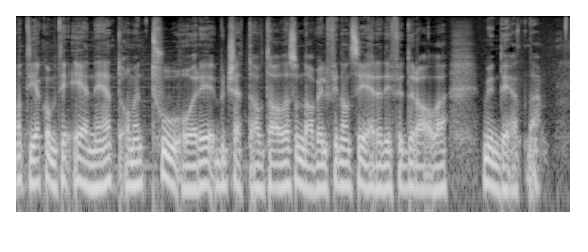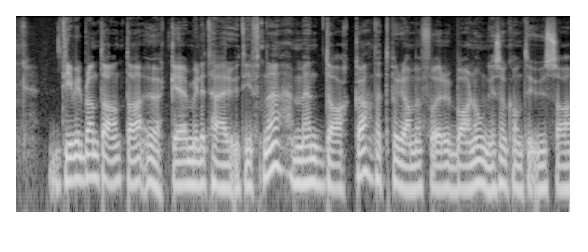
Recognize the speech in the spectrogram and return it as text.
at de har kommet til enighet om en toårig budsjettavtale som da vil finansiere de føderale myndighetene. De vil bl.a. da øke militærutgiftene, men DACA, dette programmet for barn og unge som kom til USA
